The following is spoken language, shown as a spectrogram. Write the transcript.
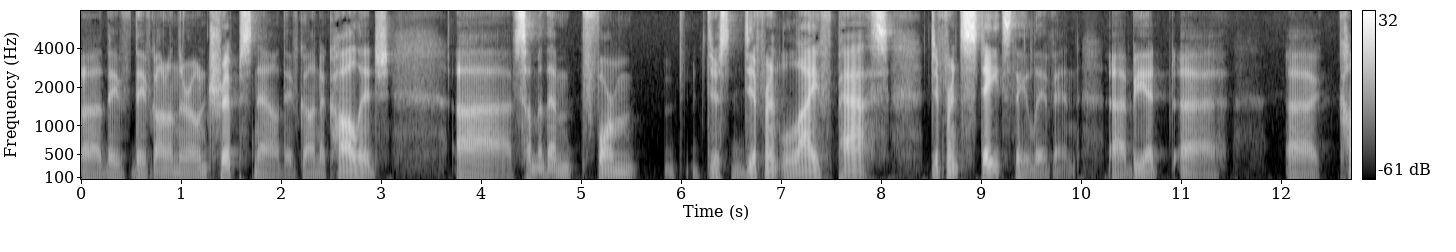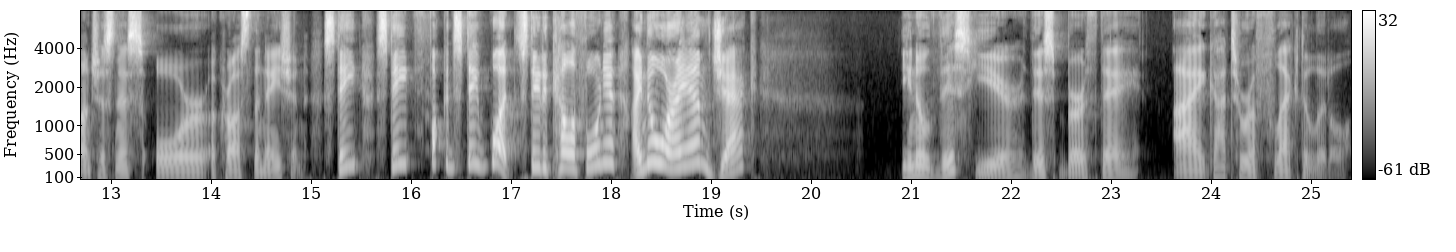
Uh, they've they've gone on their own trips now. They've gone to college. Uh, some of them form just different life paths, different states they live in, uh, be it uh, uh, consciousness or across the nation. State, state, fucking state what? State of California? I know where I am, Jack. You know, this year, this birthday, I got to reflect a little.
